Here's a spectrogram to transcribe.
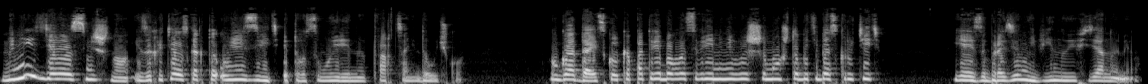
Мне сделалось смешно и захотелось как-то уязвить этого самоуверенного творца-недоучку. Угадай, сколько потребовалось времени высшему, чтобы тебя скрутить? Я изобразил невинную физиономию.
